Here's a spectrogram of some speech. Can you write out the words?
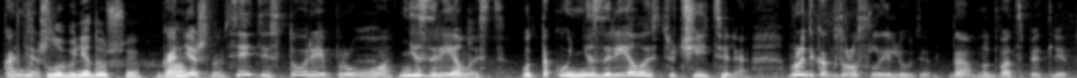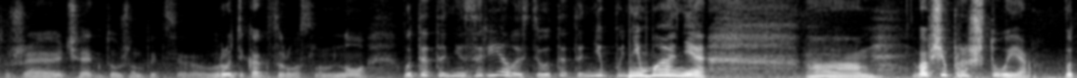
Конечно. В глубине души. Конечно. Да. Все эти истории про незрелость. Вот такую незрелость учителя. Вроде как взрослые люди, да, ну 25 лет уже человек должен быть э, вроде как взрослым. Но вот эта незрелость, вот это непонимание а, вообще про что я? Вот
